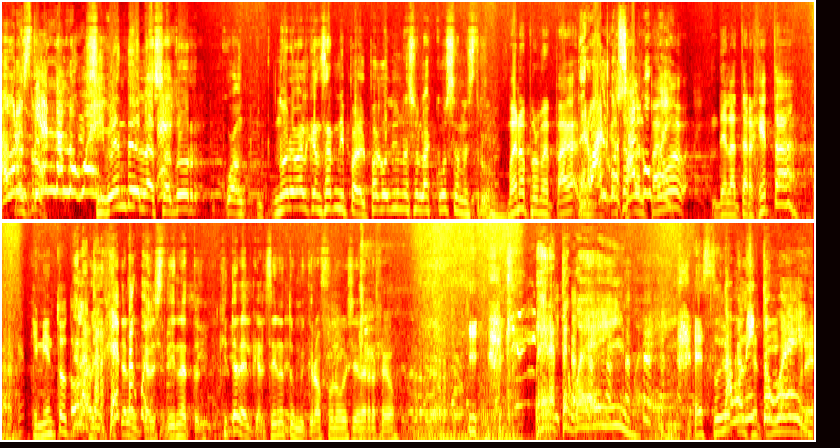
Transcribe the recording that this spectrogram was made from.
Ahora Maestro, entiéndanlo, güey. Si vende el asador, Juan, no le va a alcanzar ni para el pago de una sola cosa, maestro. Bueno, pero me paga. Pero me algo es el algo, pago de la tarjeta. 500 De la dólares. Oye, quítale, el güey. calcetín a tu, quítale el calcetín a tu micrófono, güey, se ve re feo. Espérate, güey. Estudio Está bonito, güey.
